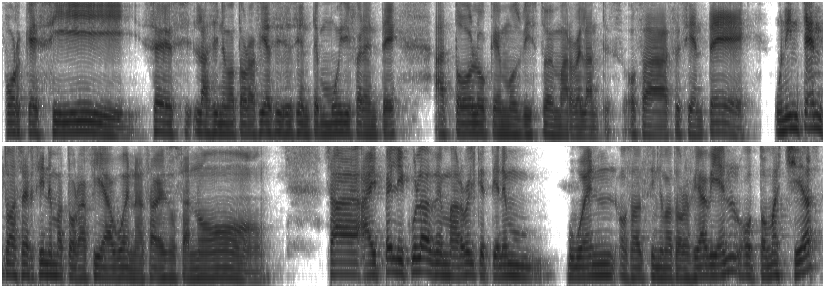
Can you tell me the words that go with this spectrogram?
porque sí, se, la cinematografía sí se siente muy diferente a todo lo que hemos visto de Marvel antes. O sea, se siente un intento a hacer cinematografía buena, ¿sabes? O sea, no... O sea, hay películas de Marvel que tienen buen, o sea, cinematografía bien o tomas chidas.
